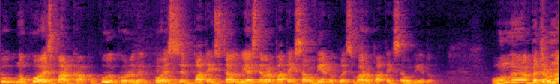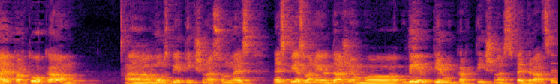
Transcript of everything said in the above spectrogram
nu, ko es pārkāpu, kur, kur, ko es pateicu tev, ja es nevaru pateikt savu viedokli, es varu pateikt savu viedokli. Un, bet runājot par to, ka mums bija tikšanās, un mēs Es piezvanīju dažiem, bija pirmkārt tikšanās federācija,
